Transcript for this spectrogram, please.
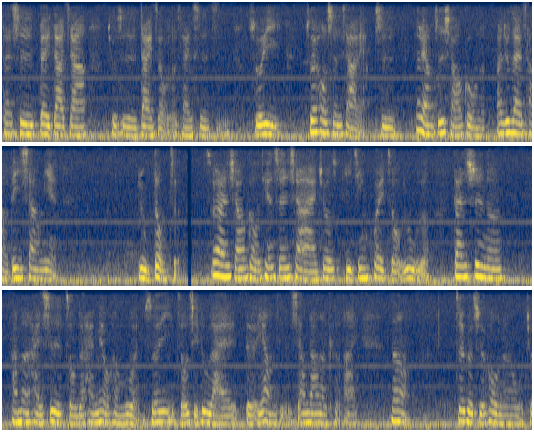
但是被大家就是带走了三四只，所以最后剩下两只。那两只小狗呢，它就在草地上面蠕动着。虽然小狗天生下来就已经会走路了，但是呢，它们还是走的还没有很稳，所以走起路来的样子相当的可爱。那这个时候呢，我就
